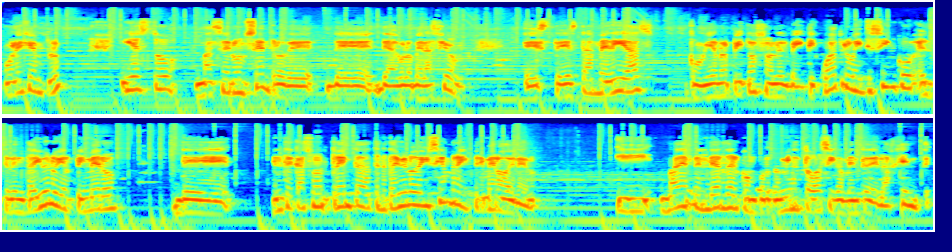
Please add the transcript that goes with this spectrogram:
por ejemplo, y esto va a ser un centro de, de, de aglomeración. Este, estas medidas como bien repito, son el 24, 25, el 31 y el primero de, en este caso, el 30, 31 de diciembre y primero de enero. y va a depender del comportamiento básicamente de la gente.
